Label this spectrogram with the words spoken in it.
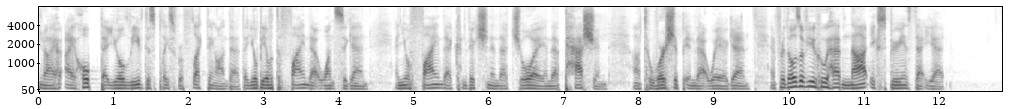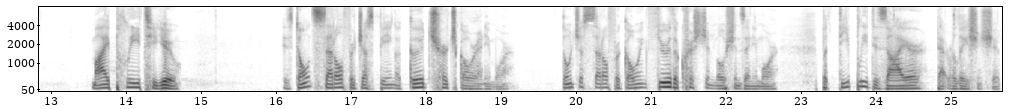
You know, I, I hope that you'll leave this place reflecting on that, that you'll be able to find that once again, and you'll find that conviction and that joy and that passion uh, to worship in that way again. And for those of you who have not experienced that yet, my plea to you is don't settle for just being a good churchgoer anymore. Don't just settle for going through the Christian motions anymore, but deeply desire that relationship,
